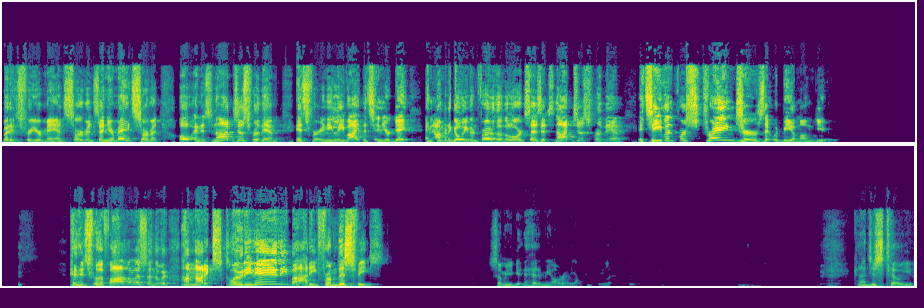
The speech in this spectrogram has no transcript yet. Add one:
but it's for your manservants and your maidservant. Oh, and it's not just for them, it's for any Levite that's in your gate. And I'm going to go even further. The Lord says it's not just for them, it's even for strangers that would be among you. And it's for the fatherless and the widow. I'm not excluding anybody from this feast. Some of you getting ahead of me already. I can feel it. Can I just tell you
